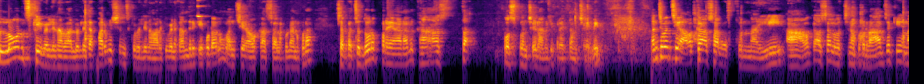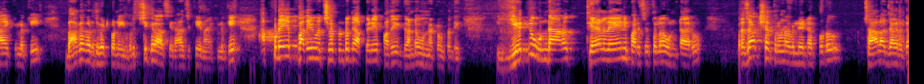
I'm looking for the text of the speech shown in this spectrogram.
లోన్స్కి వెళ్ళిన వాళ్ళు లేదా పర్మిషన్స్కి వెళ్ళిన వాళ్ళకి వీళ్ళకందరికీ కూడాను మంచి అవకాశాలు కూడా కూడా చెప్పచ్చు. దూర ప్రయాణాలు కాస్త పోస్ట్పోన్ చేయడానికి ప్రయత్నం చేయండి. మంచి మంచి అవకాశాలు వస్తున్నాయి. ఆ అవకాశాలు వచ్చినప్పుడు రాజకీయ నాయకులకి బాగా గుర్తుపెట్టుకోండి. ఈ వృశ్చిక రాశి రాజకీయ నాయకులకి అప్పుడే పదవి వచ్చినట్టు ఉంటుంది అప్పుడే పదవి గండం ఉన్నట్టు ఉంటుంది. ఎటు ఉండాలో తేలలేని పరిస్థితిలో ఉంటారు. ప్రజాక్షేత్రంలో వెళ్ళేటప్పుడు చాలా జాగ్రత్త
